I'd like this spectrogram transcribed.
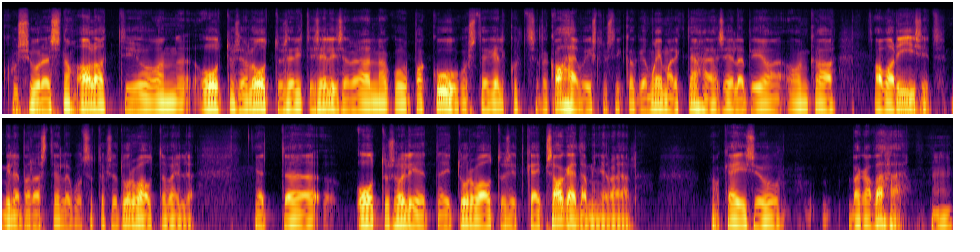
kusjuures noh, alati ju on ootus ja lootus, eriti sellisel ajal nagu Baku, kus tegelikult seda kahevõistlust ikkagi on võimalik näha ja seeläbi on, on ka avariisid, mille pärast jälle kutsutakse turvaauto välja. et öö, äh, ootus oli, et neid turvaautosid käib sagedamini rajal. noh, käis ju väga vähe mm. -hmm.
